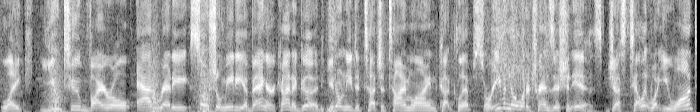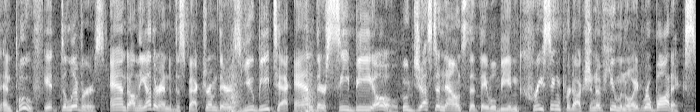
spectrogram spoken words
Like YouTube viral, ad ready, social media banger kinda good. You don't need to touch a timeline, cut clips, or even know what a transition is. Just tell it what you want and poof, it delivers. And on the other end of the spectrum, there's UB Tech and their CBO, who just announced that they will be increasing production of humanoid robotics.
